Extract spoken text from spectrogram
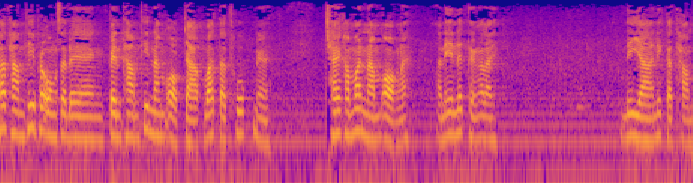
พระธรรมที่พระองค์แสดงเป็นธรรมที่นำออกจากวัฏทุกข์เนี่ยใช้คำว่านำออกนะ อันนี้นึกถึงอะไร นิยานิกธรรม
